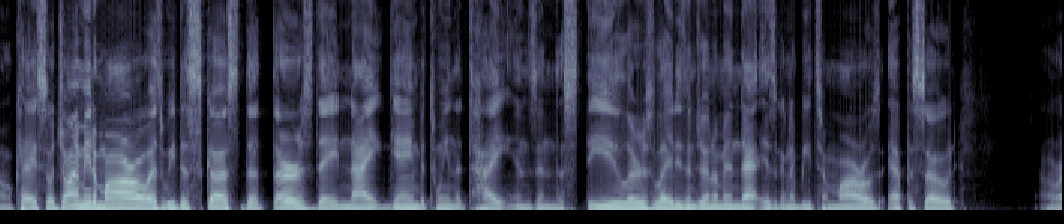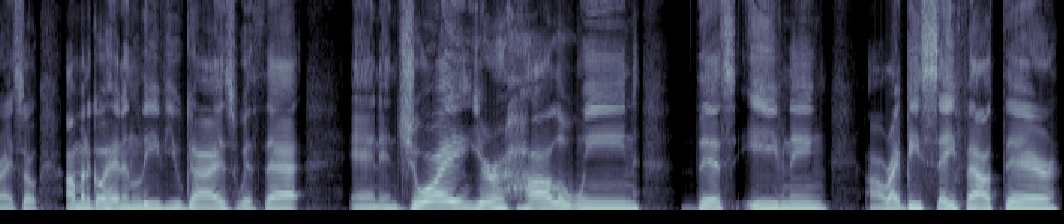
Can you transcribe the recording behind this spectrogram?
Okay, so join me tomorrow as we discuss the Thursday night game between the Titans and the Steelers, ladies and gentlemen. That is going to be tomorrow's episode. All right, so I'm going to go ahead and leave you guys with that and enjoy your Halloween this evening. All right, be safe out there,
